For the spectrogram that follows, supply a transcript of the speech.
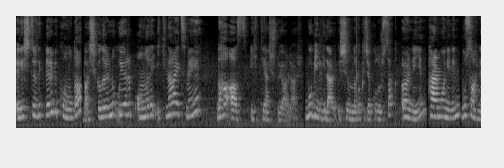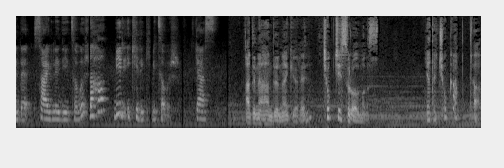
eleştirdikleri bir konuda başkalarını uyarıp onları ikna etmeye daha az ihtiyaç duyarlar. Bu bilgiler ışığında bakacak olursak örneğin Hermione'nin bu sahnede sergilediği tavır daha bir ikilik bir tavır. Gelsin. Adını andığına göre çok cesur olmalısın. Ya da çok aptal.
